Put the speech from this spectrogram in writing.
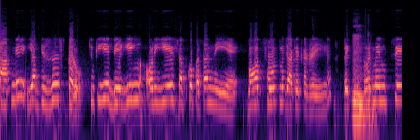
साथ में या बिज़नेस करो क्योंकि ये बेगिंग और ये सबको पसंद नहीं है। बहुत फोर्स में जाके कर रही है लेकिन गवर्नमेंट हम्म। से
